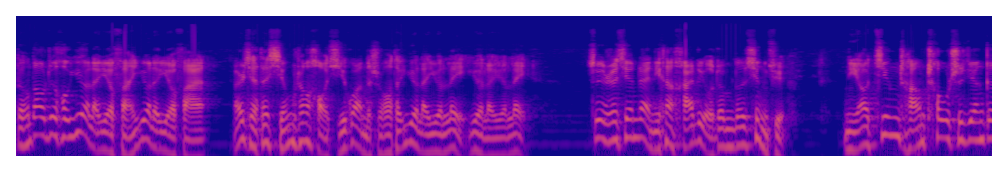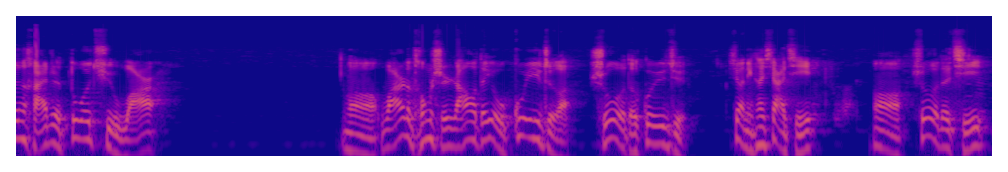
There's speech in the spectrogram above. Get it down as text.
等到最后越来越烦，越来越烦，而且他形不成好习惯的时候，他越来越累，越来越累。所以说现在你看孩子有这么多兴趣，你要经常抽时间跟孩子多去玩儿，哦，玩的同时，然后得有规则，所有的规矩，像你看下棋。哦，所有的棋，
